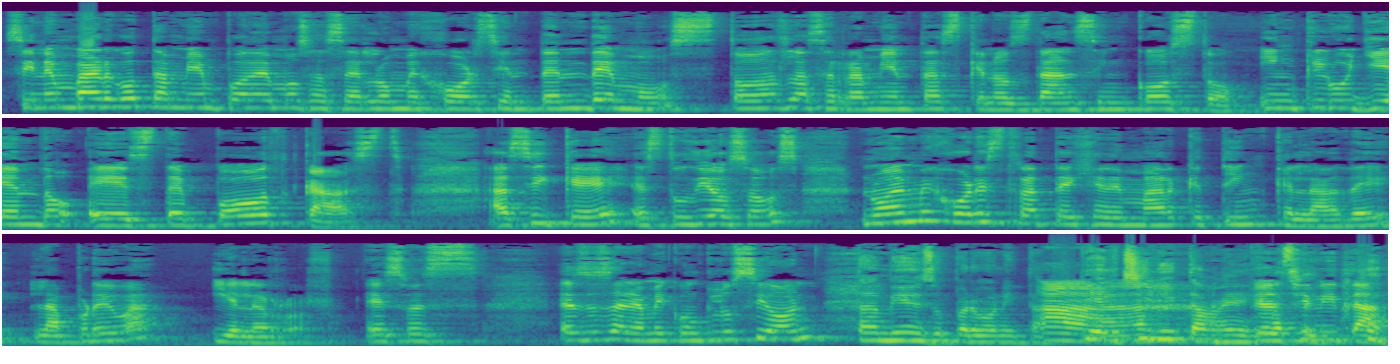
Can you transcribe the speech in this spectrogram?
Sin embargo, también podemos hacerlo mejor si entendemos todas las herramientas que nos dan sin costo, incluyendo este podcast. Así que, estudiosos, no hay mejor estrategia de marketing que la de la prueba y el error. Eso es esa sería mi conclusión. También súper bonita. Ah, piel chinita, me Piel chinita.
